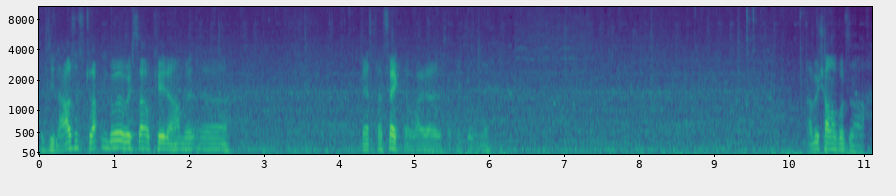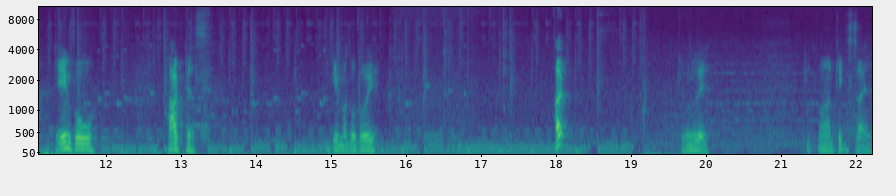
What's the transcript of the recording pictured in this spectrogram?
Wenn Silage klappen würde, würde ich sagen, okay, da haben wir, äh, wäre es perfekt, aber leider ist das nicht so, ne? Aber ich schaue mal kurz nach. Irgendwo hakt es. Gehen wir so durch. Wir Geht mal Dings rein.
